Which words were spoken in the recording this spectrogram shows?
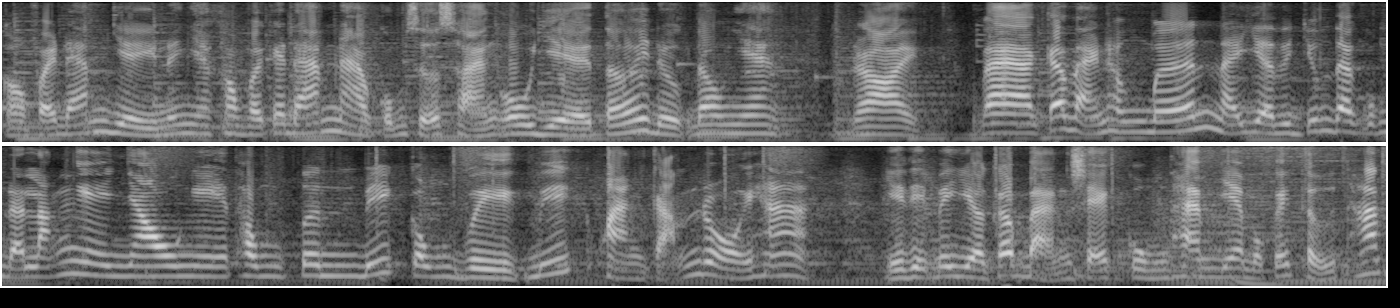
còn phải đám gì nữa nha không phải cái đám nào cũng sửa soạn ô về tới được đâu nha rồi và các bạn thân mến nãy giờ thì chúng ta cũng đã lắng nghe nhau nghe thông tin biết công việc biết hoàn cảnh rồi ha Vậy thì bây giờ các bạn sẽ cùng tham gia một cái thử thách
